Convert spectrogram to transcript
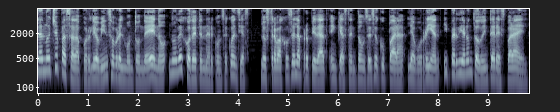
La noche pasada por Liobin sobre el montón de heno no dejó de tener consecuencias. Los trabajos de la propiedad en que hasta entonces se ocupara le aburrían y perdieron todo interés para él.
